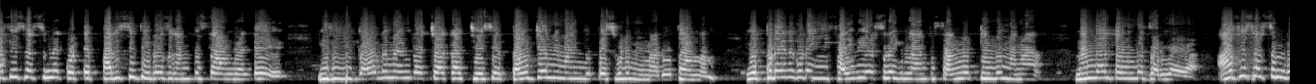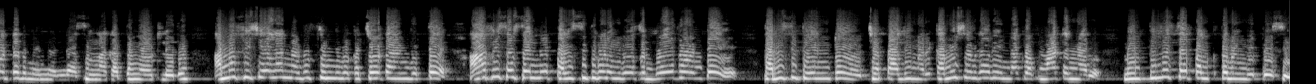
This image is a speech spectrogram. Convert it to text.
ఆఫీసర్స్ నే కొట్టే పరిస్థితి ఈ రోజు కనిపిస్తా ఉంది అంటే ఇది ఈ గవర్నమెంట్ వచ్చాక చేసే దౌర్జన్యం అని చెప్పేసి కూడా మేము అడుగుతా ఉన్నాం. ఎప్పుడైనా కూడా ఈ ఫైవ్ ఇయర్స్లో ఇలాంటి సంఘటనలు మన నందాల టౌన్లో జరిగాయా ఆఫీసర్స్ కొట్టడం ఏంటండి? అసలు నాకు అర్థం కావట్లేదు. అన్అఫీషియల్గా నడుస్తుంది ఒక చోట అని చెప్తే ఆఫీసర్స్ వెళ్ళే పరిస్థితి కూడా ఈ రోజు లేదు అంటే పరిస్థితి ఏంటో చెప్పాలి. మరి కమిషనర్ గారు ఇందాక ఒక మాట అన్నారు. మేము పిలిస్తే పలుకుతామని చెప్పేసి.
